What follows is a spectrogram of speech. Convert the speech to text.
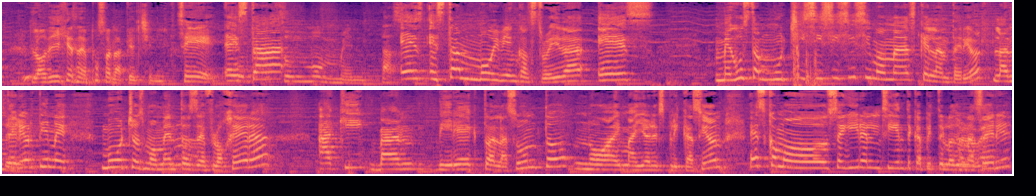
lo dije, se me puso la piel chinita. Sí, está. Es un momentazo. Es, está muy bien construida. Es. Me gusta muchísimo más que la anterior. La anterior tiene muchos momentos de flojera. Aquí van directo al asunto. No hay mayor explicación. Es como seguir el siguiente capítulo de una serie.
